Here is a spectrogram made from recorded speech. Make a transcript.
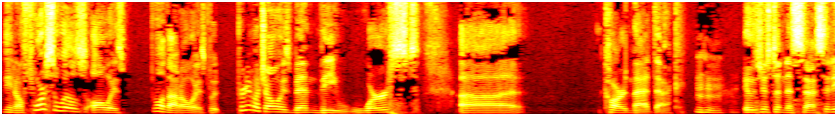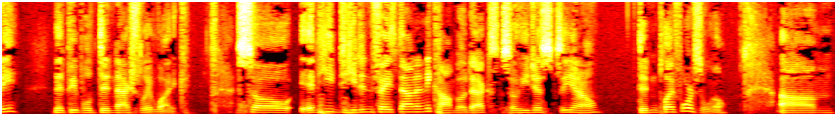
you know, Force of Will's always, well, not always, but pretty much always been the worst uh, card in that deck. Mm-hmm. It was just a necessity that people didn't actually like. So, and he he didn't face down any combo decks, so he just you know didn't play Force of Will. Um,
